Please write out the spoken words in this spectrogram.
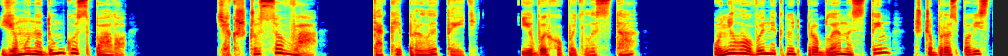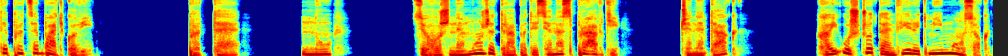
йому на думку спало якщо сова таки прилетить і вихопить листа, у нього виникнуть проблеми з тим, щоб розповісти про це батькові. Проте, ну, цього ж не може трапитися насправді, чи не так? Хай у що там вірить мій мозок?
